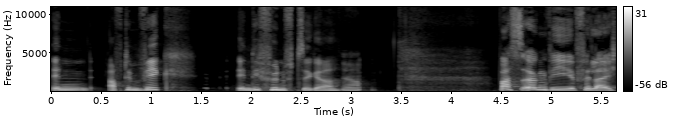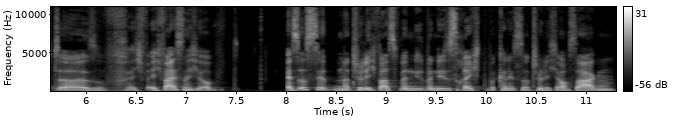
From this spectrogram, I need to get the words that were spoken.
in, auf dem Weg in die 50er. Ja. Was irgendwie vielleicht, also ich, ich weiß nicht, ob es ist natürlich was, wenn, die, wenn dieses Recht, kann ich es natürlich auch sagen,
